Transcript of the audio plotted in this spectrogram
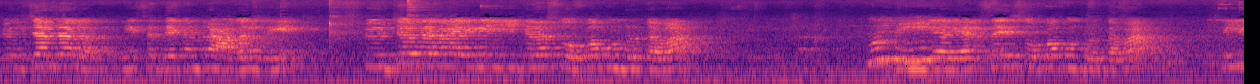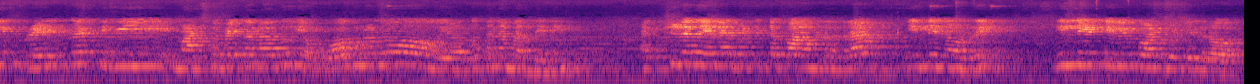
ಫ್ಯೂಚರ್ದಾಗ ಈ ಸದ್ಯಕ್ಕಂತ್ರ ಆಗಲ್ರಿ. ಫ್ಯೂಚರ್ದಾಗ ಇಲ್ಲಿ ಈ ತರ ಸೋಫಾ ಈಗ ಎಲ್ ಸೈಜ್ ಸೋಫಾ ಕುಂಡಿರ್ತಾವ ಇಲ್ಲಿ ಫ್ರೆಂಡ್ಗೆ ಟಿವಿ ಮಾಡಿಸ್ಕೋಬೇಕನ್ನೋದು ಯಾವಾಗ್ಲೂ ಯಾವತ್ತನೇ ಬಂದೀನಿ. ಆ್ಯಕ್ಚುಲಿ ಅದು ಏನಾಗ್ಬಿಟ್ಟಿತ್ತಪ್ಪ ಅಂತಂದ್ರೆ ಇಲ್ಲಿ ನೋಡ್ರಿ ಇಲ್ಲಿ ಟಿವಿ ಪಾಯಿಂಟ್ ಬಿಟ್ಟಿದ್ರು ಅವ್ರು.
